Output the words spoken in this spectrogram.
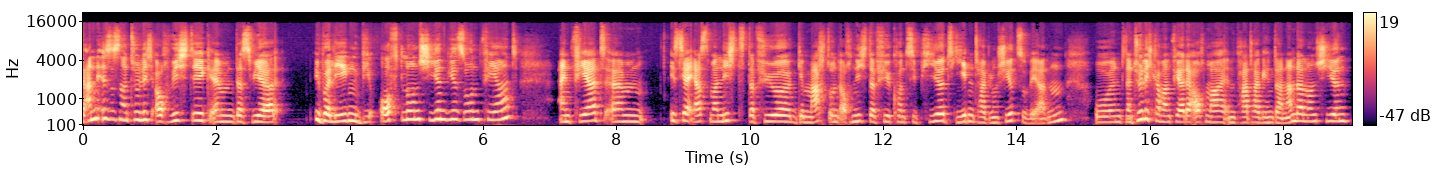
dann ist es natürlich auch wichtig, ähm, dass wir überlegen, wie oft longieren wir so ein Pferd. Ein Pferd ähm, ist ja erstmal nicht dafür gemacht und auch nicht dafür konzipiert, jeden Tag longiert zu werden. Und natürlich kann man Pferde auch mal ein paar Tage hintereinander longieren.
